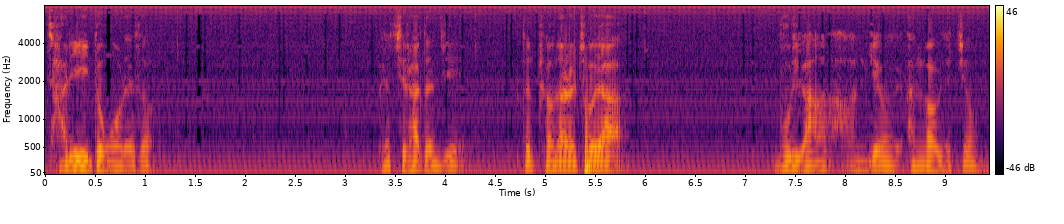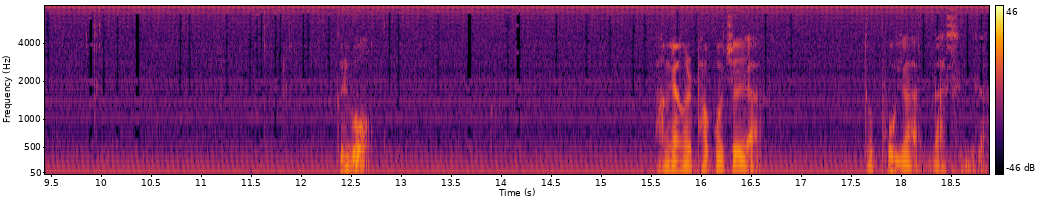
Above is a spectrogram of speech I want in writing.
자리 이동을 해서 배치를 하든지 어떤 변화를 줘야 무리가 안, 안 가겠죠. 그리고 방향을 바꿔줘야 또 보기가 낫습니다.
